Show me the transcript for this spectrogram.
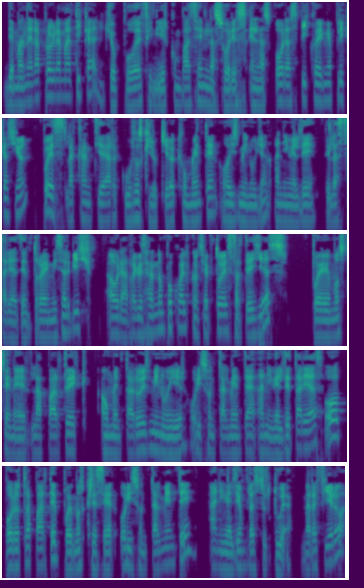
De manera programática yo puedo definir con base en las horas, en las horas pico de mi aplicación, pues la cantidad de recursos que yo quiero que aumenten o disminuyan a nivel de, de las tareas dentro de mi servicio. Ahora, regresando un poco al concepto de estrategias, podemos tener la parte de aumentar o disminuir horizontalmente a, nivel de tareas o por otra parte podemos crecer horizontalmente a nivel de infraestructura. Me refiero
